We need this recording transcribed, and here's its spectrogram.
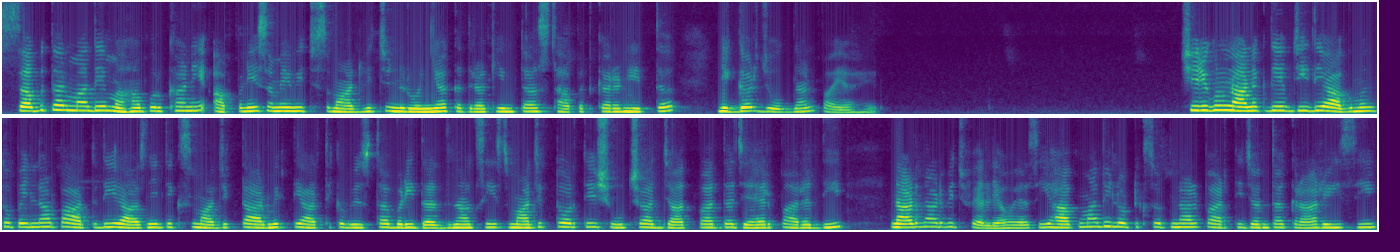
ਸਭ ਧਰਮਾਂ ਦੇ ਮਹਾਪੁਰਖਾਂ ਨੇ ਆਪਣੇ ਸਮੇਂ ਵਿੱਚ ਸਮਾਜ ਵਿੱਚ ਨਰੋਈਆਂ ਕਦਰਾਂ ਕੀਮਤਾਂ ਸਥਾਪਿਤ ਕਰਨ ਹਿੱਤ ਨਿੱਗਰ ਯੋਗਦਾਨ ਪਾਇਆ ਹੈ। ਸ਼੍ਰੀ ਗੁਰੂ ਨਾਨਕ ਦੇਵ ਜੀ ਦੇ ਆਗਮਨ ਤੋਂ ਪਹਿਲਾਂ ਭਾਰਤ ਦੀ ਰਾਜਨੀਤਿਕ, ਸਮਾਜਿਕ, ਧਾਰਮਿਕ ਤੇ ਆਰਥਿਕ ਵਿਵਸਥਾ ਬੜੀ ਦਰਦਨਾਕ ਸੀ। ਸਮਾਜਿਕ ਤੌਰ ਤੇ ਛੂਤ-ਛਾਤ, ਜਾਤ-ਪਾਤ ਦਾ ਜ਼ਹਿਰ ਭਾਰਤ ਦੀ ਨਾੜ-ਨਾੜ ਵਿੱਚ ਫੈਲਿਆ ਹੋਇਆ ਸੀ। ਹਾਕਮਾਂ ਦੀ ਲੁੱਟ-ਖਸੁੱਟ ਨਾਲ ਭਾਰਤੀ ਜਨਤਾ ਕਰਾ ਰਹੀ ਸੀ।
